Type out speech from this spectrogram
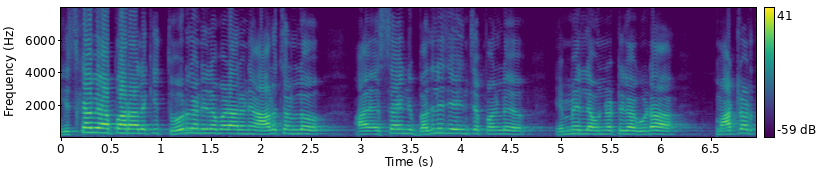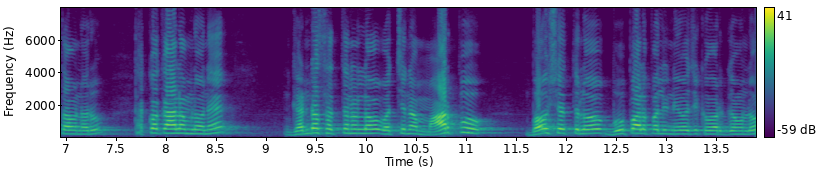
ఇసుక వ్యాపారాలకి తోడుగా నిలబడాలనే ఆలోచనలో ఆ ఎస్ఐని బదిలీ చేయించే పనిలో ఎమ్మెల్యే ఉన్నట్టుగా కూడా మాట్లాడుతూ ఉన్నారు. తక్కువ కాలంలోనే గండ సత్తనంలో వచ్చిన మార్పు భవిష్యత్తులో భూపాలపల్లి నియోజకవర్గంలో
